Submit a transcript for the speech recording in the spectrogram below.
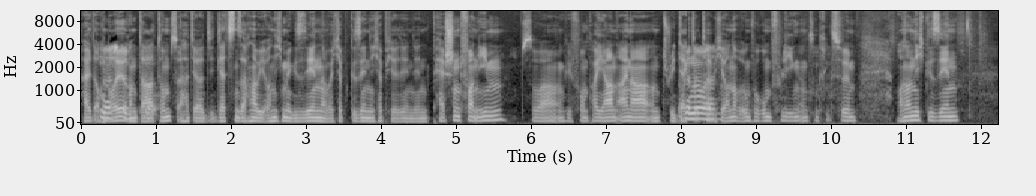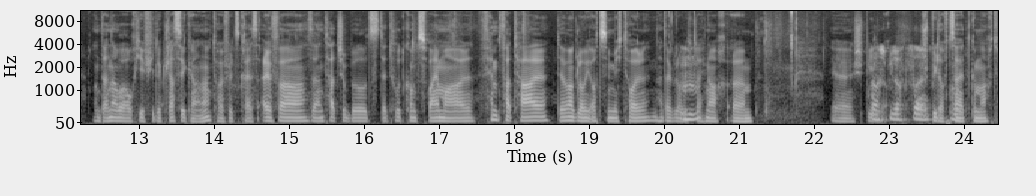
halt auch Ja, neueren stimmt. Datums. Er hat ja, die letzten Sachen habe ich auch nicht mehr gesehen, aber ich habe gesehen, ich habe hier den, den Passion von ihm. Das war irgendwie vor ein paar Jahren einer und Redacted Genau, habe ja. ich ja auch noch irgendwo rumfliegen, irgendein Kriegsfilm. Auch noch nicht gesehen. Und dann aber auch hier viele Klassiker, ne? Teufelskreis Alpha, The Untouchables, Der Tod kommt zweimal, Femme Fatale, der war, glaube ich, auch ziemlich toll. Den hat er, glaube ich, Mhm. gleich nach ähm, äh, Spiel, Ah, Spiel auf Zeit. Spiel auf Zeit gemacht.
